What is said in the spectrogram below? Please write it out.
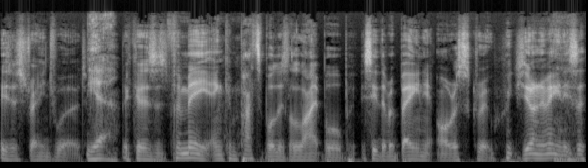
is a strange word. Yeah. Because for me, incompatible is a light bulb. It's either a bayonet or a screw. you know what I mean? It's a,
